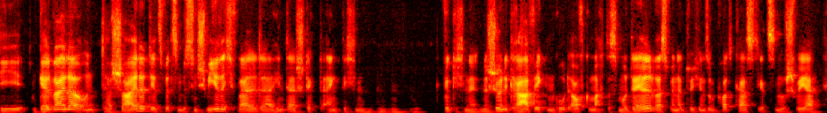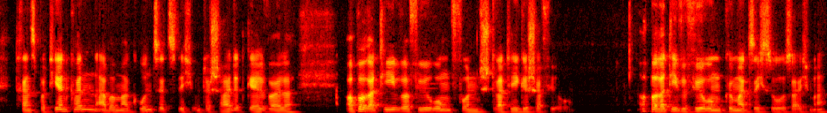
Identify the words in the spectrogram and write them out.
die Gellweiler unterscheidet, jetzt wird es ein bisschen schwierig, weil dahinter steckt eigentlich ein, wirklich eine, eine, schöne Grafik, ein gut aufgemachtes Modell, was wir natürlich in so einem Podcast jetzt nur schwer transportieren können, aber mal grundsätzlich unterscheidet Gellweiler operative Führung von strategischer Führung. Operative Führung kümmert sich so, sage ich mal,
